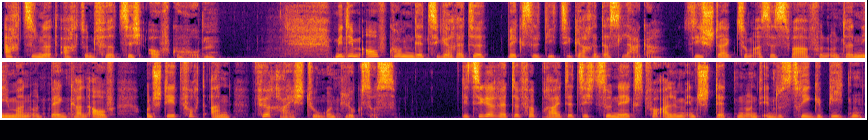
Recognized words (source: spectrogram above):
1848 aufgehoben. Mit dem Aufkommen der Zigarette wechselt die Zigarre das Lager. Sie steigt zum Accessoire von Unternehmern und Bankern auf und steht fortan für Reichtum und Luxus. Die Zigarette verbreitet sich zunächst vor allem in Städten und Industriegebieten.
